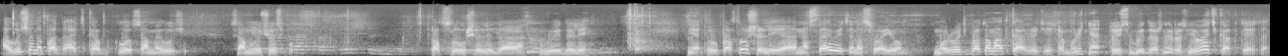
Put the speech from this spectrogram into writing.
А лучше нападать, как самый лучший. Самый лучший способ. Подслушали, да, выдали. Нет, вы послушали, а настаиваете на своем. Может быть, потом откажетесь, а может нет. То есть вы должны развивать как-то это.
